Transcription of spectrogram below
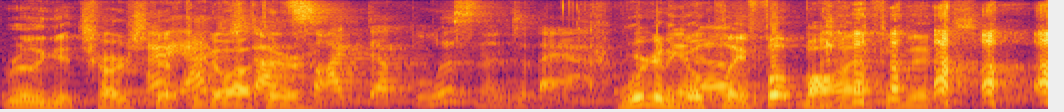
really get charged Hey, up to I go out there. psyched up listening to that. We're going to go know? play football after this.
